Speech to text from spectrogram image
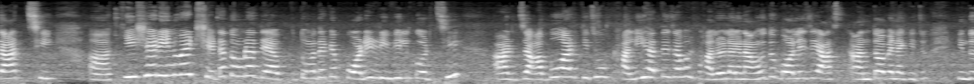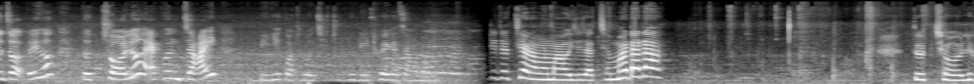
যাচ্ছি কিসের ইনভাইট সেটা তোমরা তোমাদেরকে পরে রিভিল করছি। আর যাব আর কিছু খালি হাতে যাব, ভালো লাগে না। আমাকে তো বলে যে আনতে হবে না কিছু, কিন্তু যতই হোক, তো চলো এখন যাই। বেরিয়ে কথা বলছি, চলো লেট হয়ে গেছে আমার যাচ্ছে আর আমার মা ওই যে যাচ্ছে। মা, টাটা! তো চলো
